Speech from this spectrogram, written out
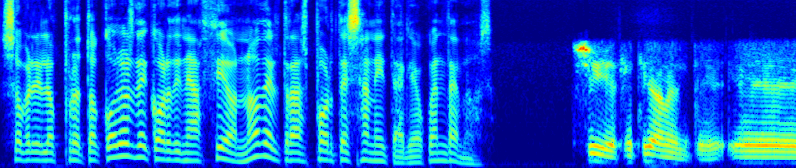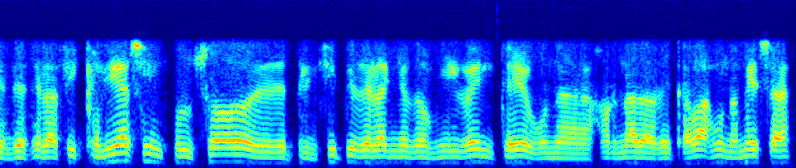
sobre los protocolos de coordinación ¿no? del transporte sanitario. Cuéntenos. Sí, efectivamente. Eh, desde la Fiscalía se impulsó desde el principio del año 2020 una jornada de trabajo, una mesa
